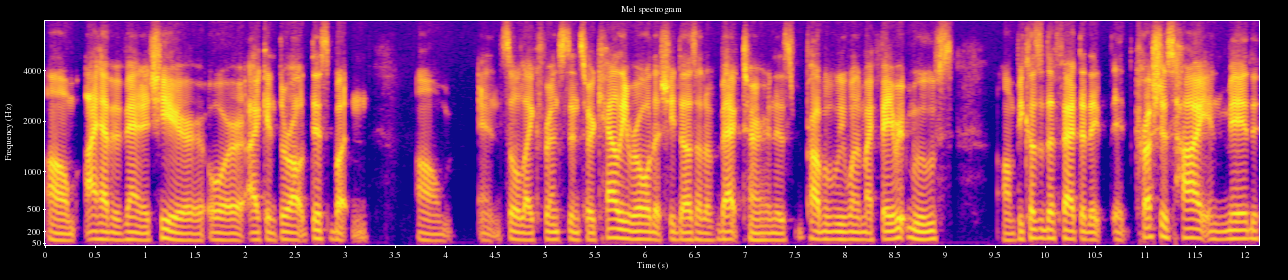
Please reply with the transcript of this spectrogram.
um, I have advantage here, or I can throw out this button. Um, and so, like for instance, her Kali roll that she does out of back turn is probably one of my favorite moves, um, because of the fact that it, it crushes high and mid,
